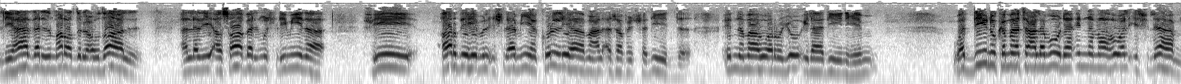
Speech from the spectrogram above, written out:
لهذا المرض العضال الذي أصاب المسلمين في أرضهم الإسلامية كلها مع الأسف الشديد. إنما هو الرجوع إلى دينهم. والدين كما تعلمون إنما هو الإسلام.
